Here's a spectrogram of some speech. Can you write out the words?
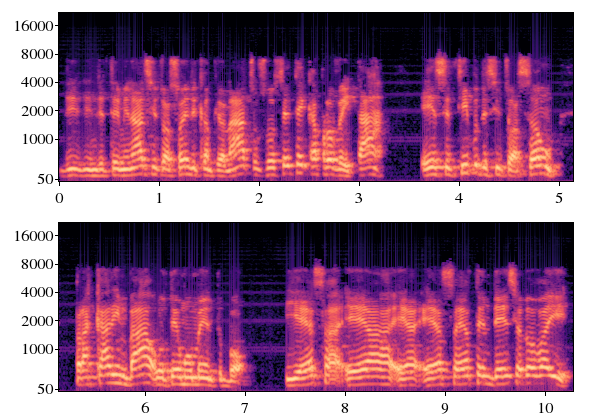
de, em determinadas situações de campeonatos, você tem que aproveitar esse tipo de situação para carimbar o teu momento bom. E essa é a, é, essa é a tendência do Havaí.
